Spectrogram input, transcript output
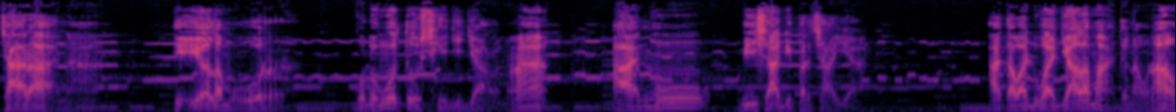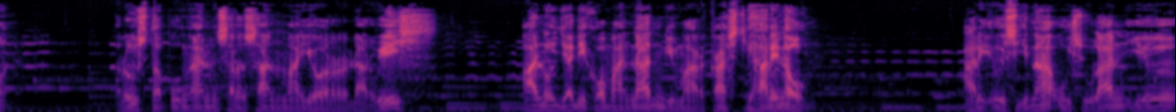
carana ti ieu lemur kudu ngutus hiji jalma anu bisa dipercaya. Atau dua jalma teu naon-naon terus tepungan Sersan Mayor Darwis anu jadi Komandan di markas Ciharenong Ari Usina usulan ye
